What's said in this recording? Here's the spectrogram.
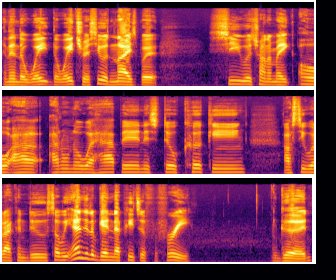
And then the wait the waitress, she was nice, but she was trying to make, "Oh, I I don't know what happened. It's still cooking. I'll see what I can do." So we ended up getting that pizza for free. Good,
